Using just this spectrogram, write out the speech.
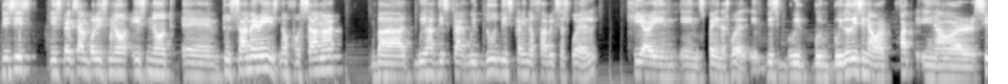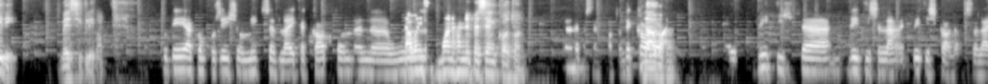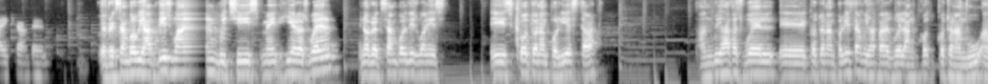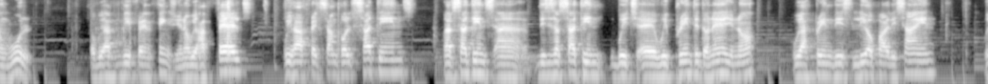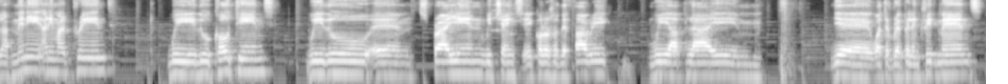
This is this, example, is not is not um, too summery. It's not for summer, but we have this kind. We do this kind of fabrics as well here in in Spain as well. It- This we, we, we do this in our in our city, basically. To be a composition mixed like a cotton and uh, wool. That one is 100% cotton. 100% cotton. The That color one. British uh, British line British colors like uh, the For example, we have this one which is made here as well. Another example, this one is is cotton and polyester, and we have as well uh, cotton and polyester. And we have as well and co- cotton and wool and wool. So we have different things. You know, we have felts. We have, for example, satins. We have satins. Uh, this is a satin which uh, we printed on it. You know, we have print this leopard design. We have many animal print. We do coatings we do um, spraying we change uh, colors of the fabric we apply um, yeah water repellent treatments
